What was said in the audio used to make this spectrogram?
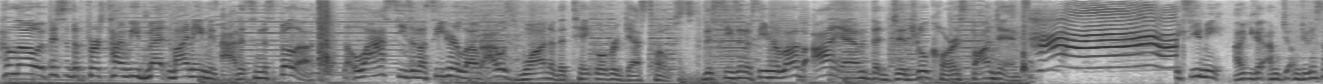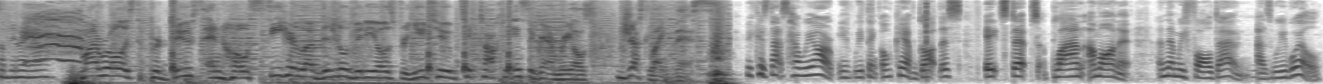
Hello, if this is the first time we've met, my name is Addison Espilla. Last season on See Hear Love, I was one of the takeover guest hosts. This season of See Hear Love, I am the digital correspondent. Hi. Excuse me, are you, I'm, I'm doing something right now? My role is to produce and host See Hear Love digital videos for YouTube, TikTok, and Instagram Reels, just like this. because that's how we are. We think, okay, I've got this eight steps plan, I'm on it. And then we fall down, as we will.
